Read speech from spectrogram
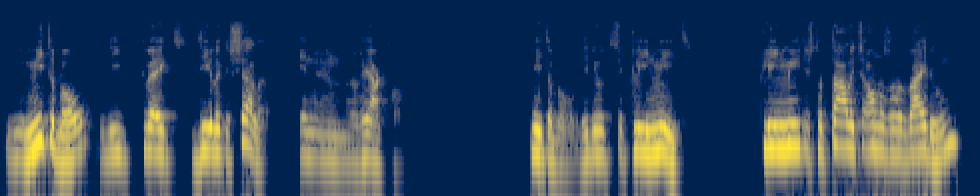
Meatable, die kweekt dierlijke cellen in een reactor. Meatable, die doet clean meat. Clean meat is totaal iets anders dan wat wij doen.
